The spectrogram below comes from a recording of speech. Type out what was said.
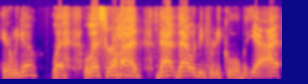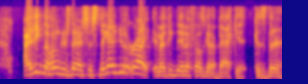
here we go let let's ride. That that would be pretty cool. But yeah, I I think the hunger's there. It's just they got to do it right, and I think the NFL's got to back it because there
